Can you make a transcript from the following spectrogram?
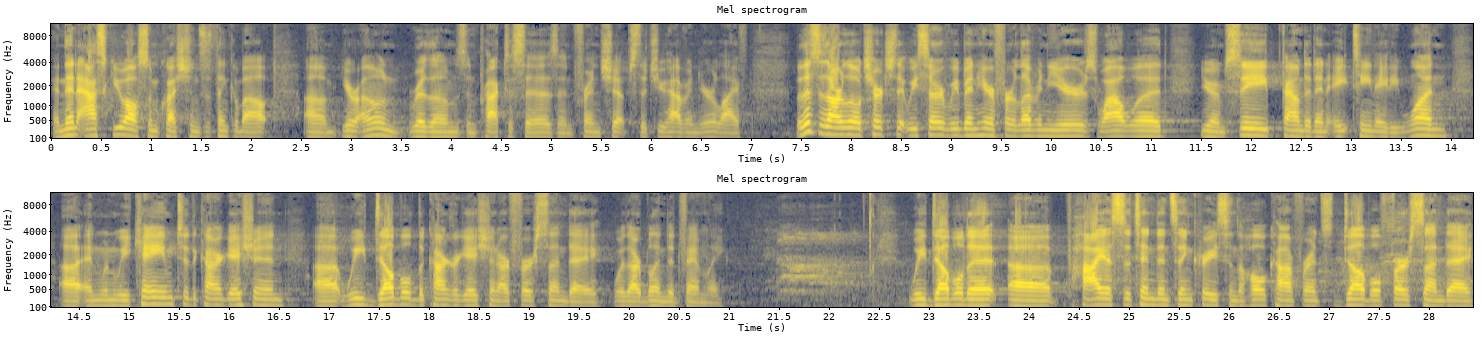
and then ask you all some questions to think about um, your own rhythms and practices and friendships that you have in your life. But this is our little church that we serve. We've been here for 11 years, Wildwood UMC, founded in 1881. Uh, and when we came to the congregation, we doubled the congregation our first Sunday with our blended family. We doubled it, uh, highest attendance increase in the whole conference, double first Sunday.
